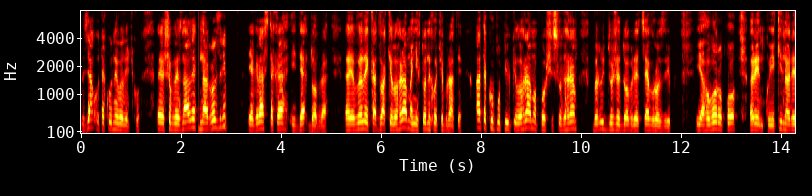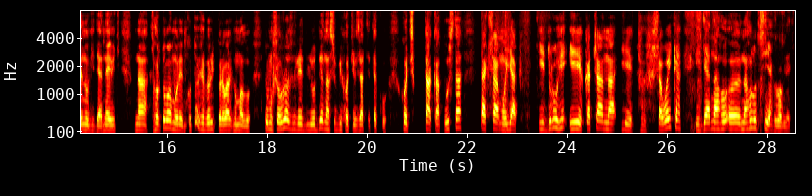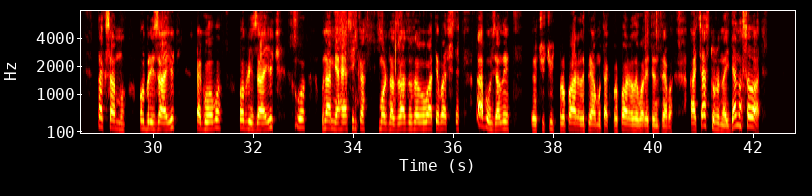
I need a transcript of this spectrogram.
взяв отаку невеличку. Е, щоб ви знали, на розріб якраз така йде добра. Е, Велика 2 кілограма, ніхто не хоче брати. А таку по пів кілограма, по 600 грам беруть дуже добре це в роздріб. Я говорю по ринку, який на ринок йде. Навіть на гуртовому ринку теж беруть переважно малу. Тому що в роздріб людина собі хоче взяти таку. Хоч та капуста, так само, як і другі, і качана, і савойка йде на, е, на голубці, як роблять. Так само обрізають, тагово, обрізають. О, вона м'ягесенька, можна зразу завивати, бачите. Або взяли, е, чуть-чуть пропарили, прямо так пропарили, варити не треба. А ця сторона йде на салат.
